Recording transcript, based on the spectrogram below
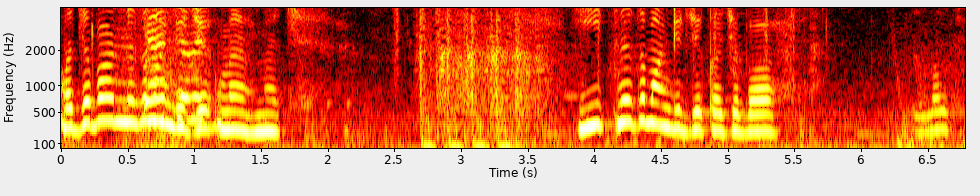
Acaba ne zaman Ben sana- gelecek Mehmet? Yiğit ne zaman gelecek acaba? Bilmem ki.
